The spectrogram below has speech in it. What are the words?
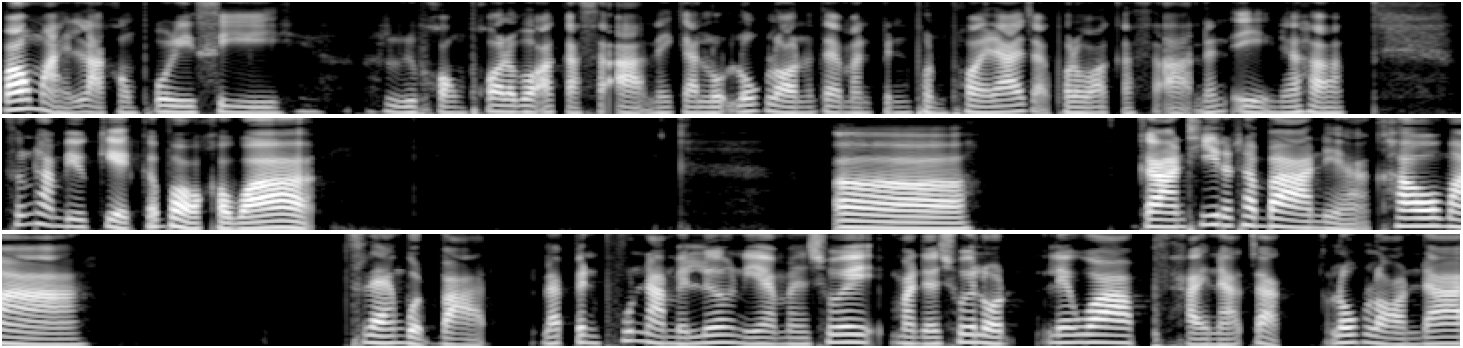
เป้าหมายหลักของ policy หรือของพรบอากาศสะอาดในการลดโลกร้อน แต่มันเป็นผลพลอยได้จากพรบอากาศสะอาดนั่นเองนะคะ ซึ่งทางบิลเกตก็บอกค่ะว่าการที่รัฐบาลเนี่ยเข้ามาแสดงบทบาท และเป็นผู้นำในเรื่องนี้มันช่วยมันจะช่วยลดเรียกว่าฐายนะจาก โลกร้อนได้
